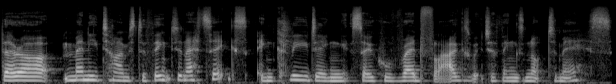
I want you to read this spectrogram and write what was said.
There are many times to think genetics, including so called red flags, which are things not to miss.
